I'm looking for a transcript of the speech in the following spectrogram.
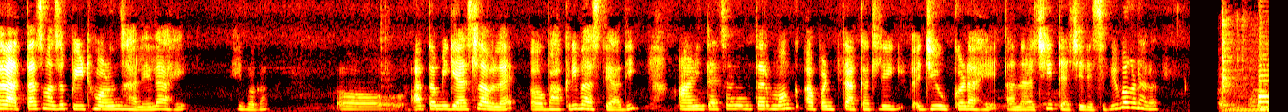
तर आत्ताच माझं पीठ मळून झालेलं आहे. हे बघा. आता मी गॅस लावलाय. आहे भाकरी भाजते आधी आणि त्याच्यानंतर मग आपण ताकातली जी उकड आहे तांदळाची त्याची रेसिपी बघणार आहोत.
